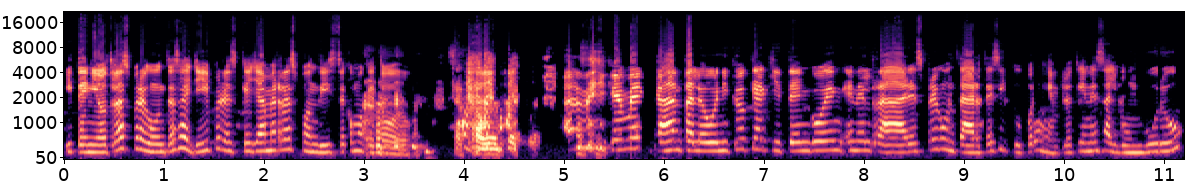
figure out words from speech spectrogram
Y tenía otras preguntas allí, pero es que ya me respondiste como que todo. Así que me encanta. Lo único que aquí tengo en, en el radar es preguntarte si tú, por ejemplo, tienes algún gurú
